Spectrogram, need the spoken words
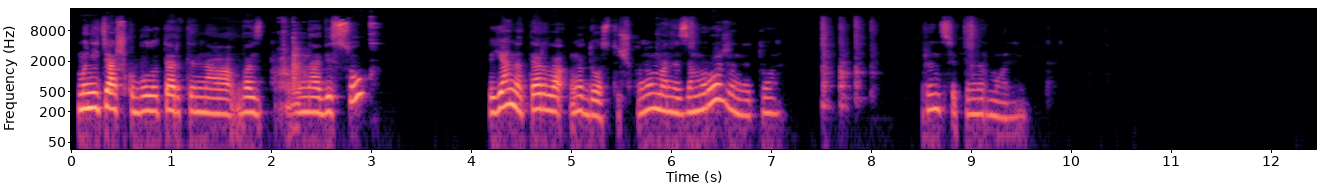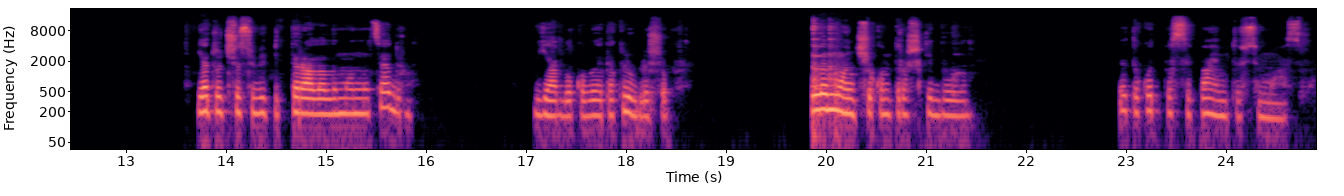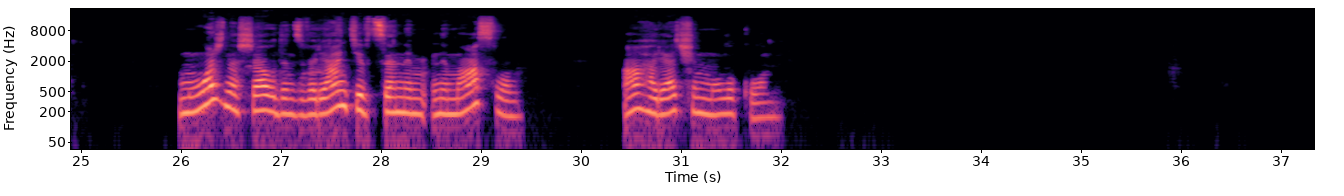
Мені тяжко було терти на, на вісу, то я натерла на досточку. Ну, у мене заморожене, то, в принципі, нормально. Я тут ще собі підтирала лимонну цедру в яблуко, бо я так люблю, щоб лимончиком трошки було. І так от посипаємо то все масло. Можна ще один з варіантів це не, не маслом, а гарячим молоком.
